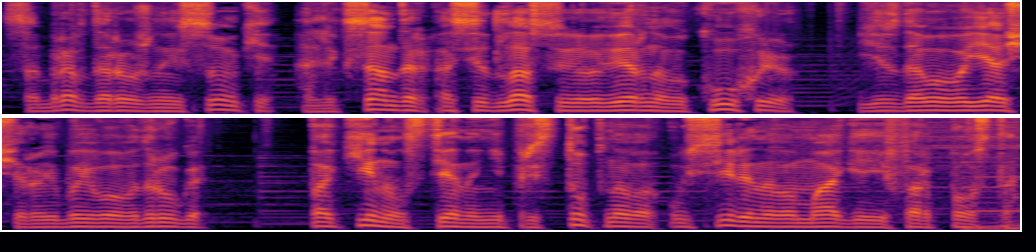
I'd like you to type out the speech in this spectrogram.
собрав дорожные сумки, Александр, оседлав своего верного кухрю, ездового ящера и боевого друга, покинул стены неприступного, усиленного магией форпоста.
